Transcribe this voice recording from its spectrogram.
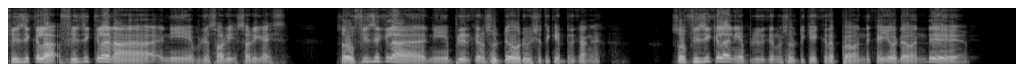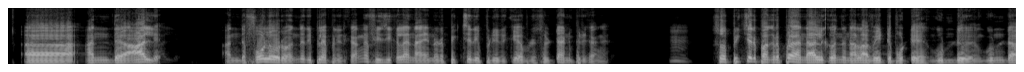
ஃபிசிக்கலாக ஃபிசிக்கலாக நான் நீ எப்படி சாரி சாரி கைஸ் ஸோ ஃபிசிக்கலாக நீ எப்படி இருக்குன்னு சொல்லிட்டு ஒரு விஷயத்தை கேட்டிருக்காங்க. ஸோ ஃபிசிக்கலாக நீ எப்படி இருக்குன்னு சொல்லிட்டு கேட்குறப்ப வந்து கையோட வந்து அந்த ஆள் அந்த ஃபாலோவர் வந்து ரிப்ளை பண்ணியிருக்காங்க. ஃபிசிக்கலாக நான் என்னோட பிக்சர் இப்படி இருக்கு அப்படின்னு சொல்லிட்டு அனுப்பியிருக்காங்க. ஸோ பிக்சர் பார்க்குறப்ப அந்த ஆளுக்கு வந்து நல்லா வெயிட் போட்டு குண்டு குண்டா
